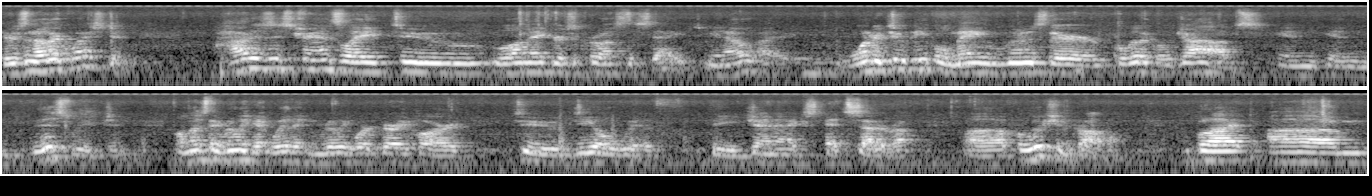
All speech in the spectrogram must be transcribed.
here's another question. How does this translate to lawmakers across the state? You know, one or two people may lose their political jobs in, in this region unless they really get with it and really work very hard to deal with the Gen X, et cetera, uh, pollution problem. But, um,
